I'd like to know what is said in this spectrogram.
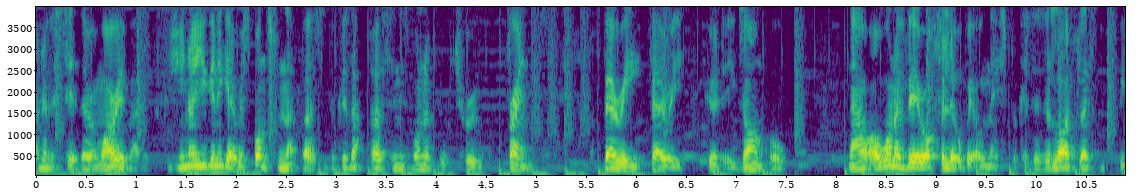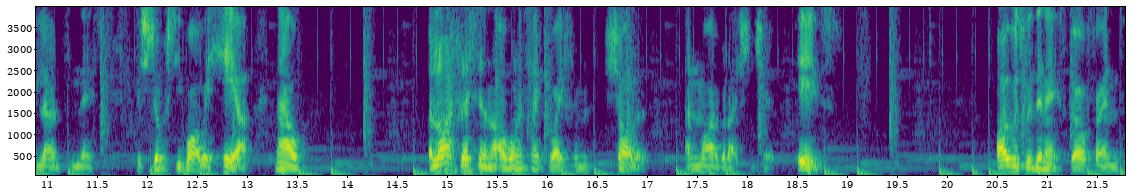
I never sit there and worry about it because you know you're going to get a response from that person because that person is one of your true friends. A very, very good example. Now, I want to veer off a little bit on this because there's a life lesson to be learned from this, which is obviously why we're here. Now, a life lesson that I want to take away from Charlotte and my relationship is I was with an ex girlfriend,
